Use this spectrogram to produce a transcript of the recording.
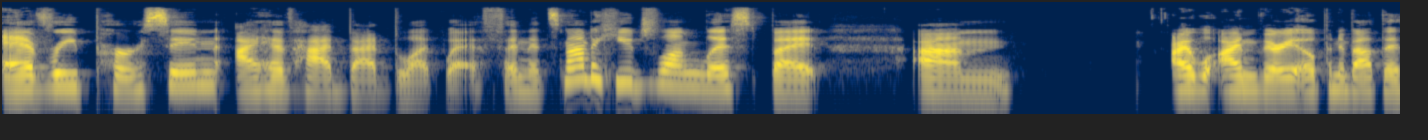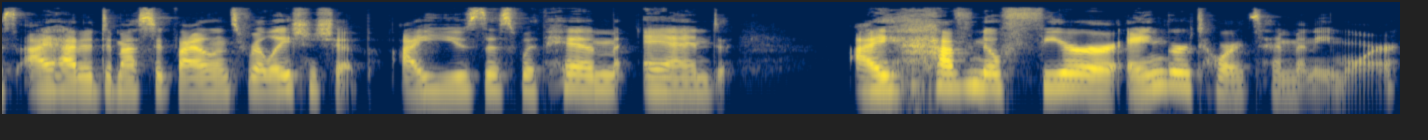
every person I have had bad blood with. And it's not a huge long list, but um, I w- I'm very open about this. I had a domestic violence relationship. I use this with him and I have no fear or anger towards him anymore.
